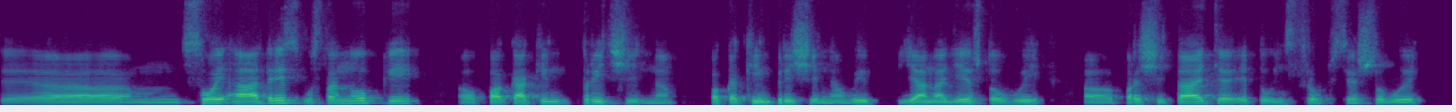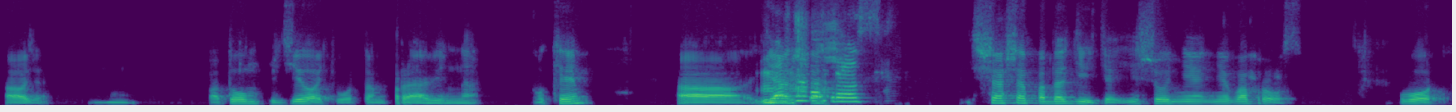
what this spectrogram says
э, свой адрес установки по каким причинам по каким причинам. Вы, я надеюсь, что вы а, прочитаете эту инструкцию, чтобы а, потом сделать вот там правильно. Окей? А, я Можно вопрос? Сейчас, сейчас, подождите, еще не, не вопрос. Вот.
